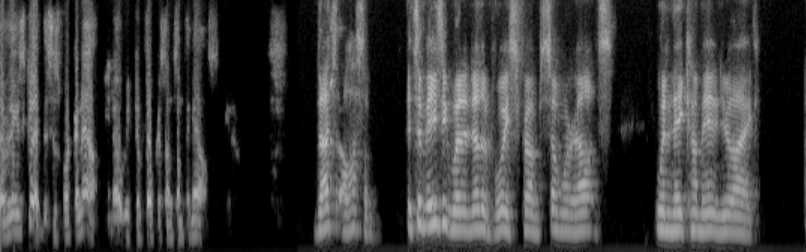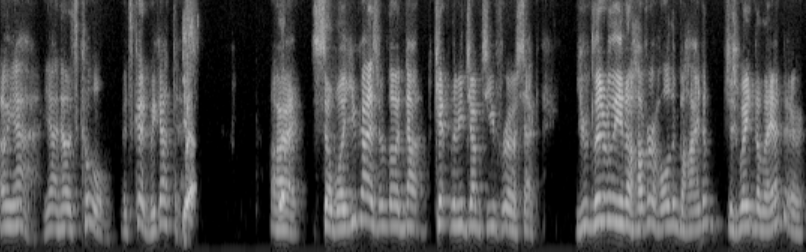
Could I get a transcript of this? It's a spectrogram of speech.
everything's good. This is working out. You know, we can focus on something else. You know? That's so. awesome. It's amazing when another voice from somewhere else, when they come in and you're like, oh yeah, yeah, no, it's cool. It's good. We got this. Yeah. All yep. right. So while you guys are loading up, Kipp, let me jump to you for a sec. you're literally in a hover holding behind them, just waiting to land or?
